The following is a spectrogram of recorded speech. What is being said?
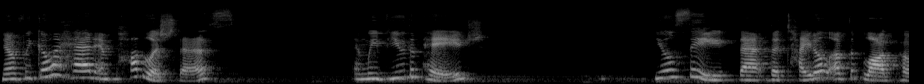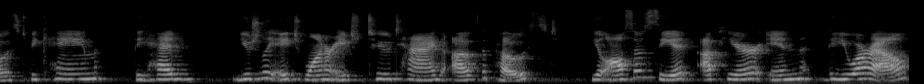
Now if we go ahead and publish this, and we view the page, you'll see that the title of the blog post became the head usually H1 or H2 tag of the post. You'll also see it up here in the URL.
